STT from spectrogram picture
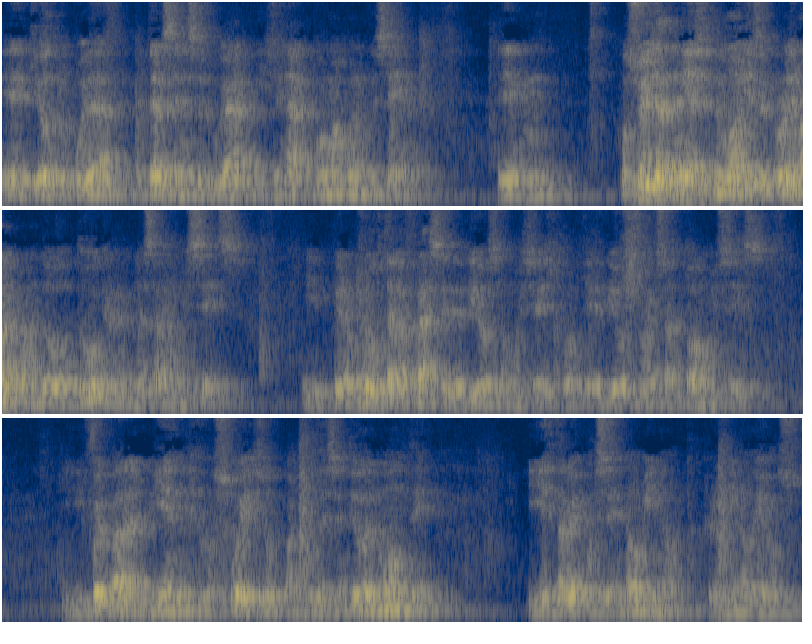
eh, que otro pueda meterse en ese lugar y llenar, por más bueno que sea. Eh, Josué ya tenía ese temor y ese problema cuando tuvo que reemplazar a Moisés. pero me gusta la frase de Dios a Moisés porque Dios no exaltó a Moisés. Y fue para el bien de Josué eso cuando descendió del monte y esta vez Moisés no vino, pero vino Dios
